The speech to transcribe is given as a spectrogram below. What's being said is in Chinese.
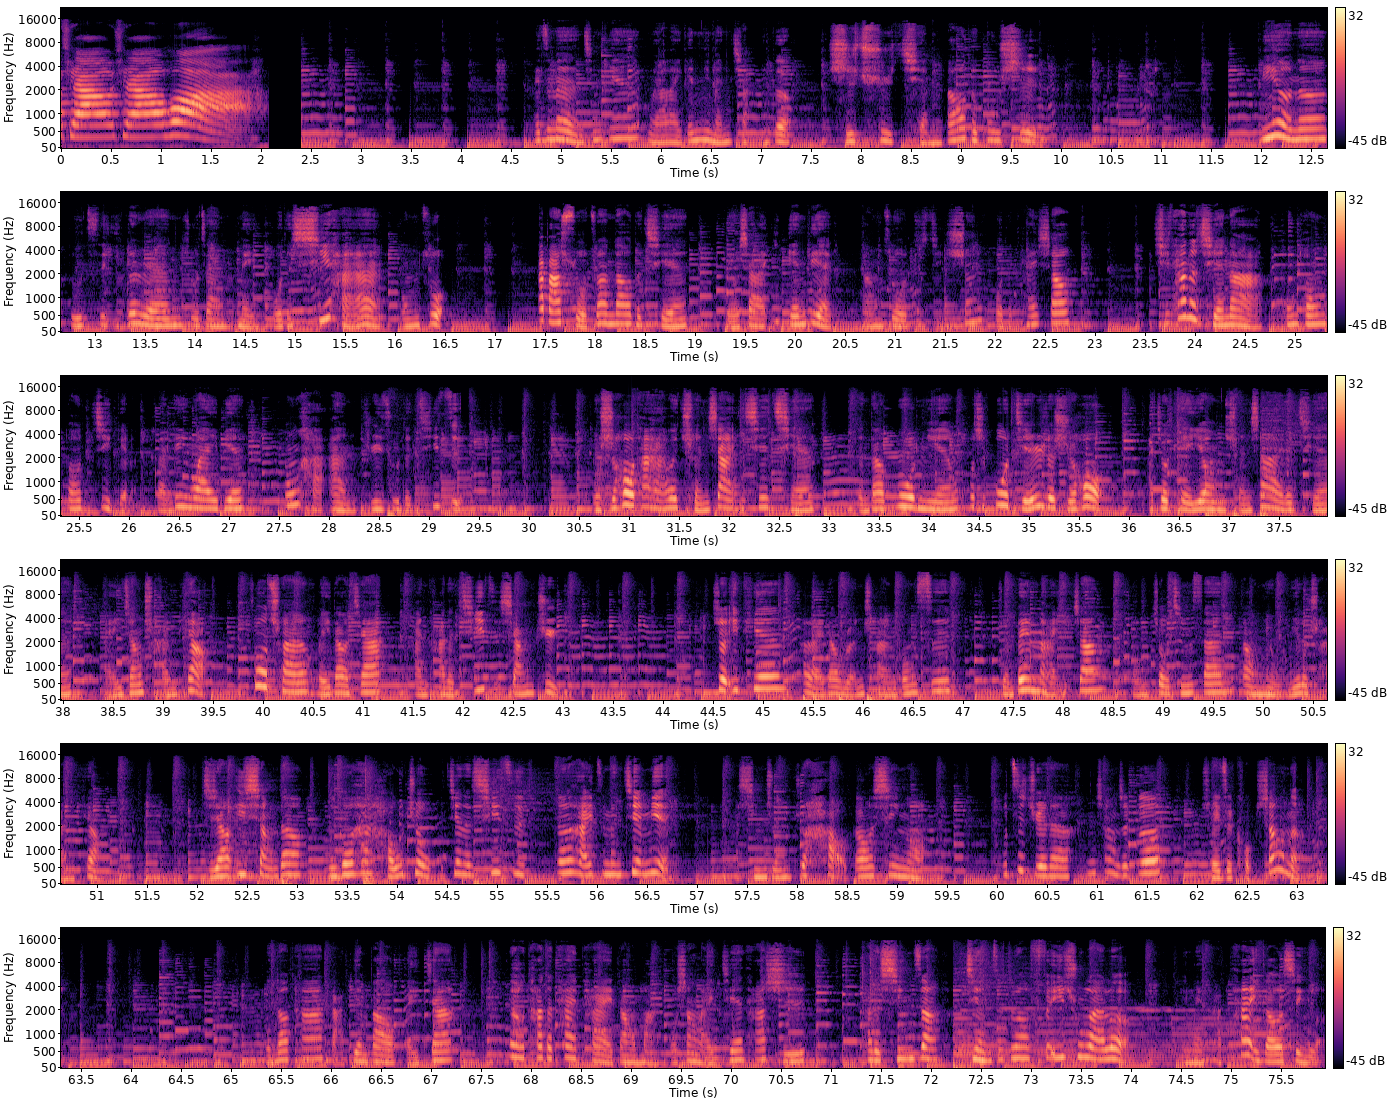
悄悄话。孩子们，今天我要来跟你们讲一个失去钱包的故事。米尔呢，独自一个人住在美国的西海岸工作。他把所赚到的钱留下来一点点，当做自己生活的开销。其他的钱呐、通通都寄给了在另外一边东海岸居住的妻子。有时候他还会存下一些钱。等到过年或是过节日的时候，他就可以用存下来的钱买一张船票，坐船回到家和他的妻子相聚。这一天，他来到轮船公司，准备买一张从旧金山到纽约的船票。只要一想到能够和好久不见的妻子跟孩子们见面，他心中就好高兴哦。不自觉地哼唱着歌，吹着口哨呢。等到他打电报回家，要他的太太到码头上来接他时，他的心脏简直都要飞出来了，因为他太高兴了。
